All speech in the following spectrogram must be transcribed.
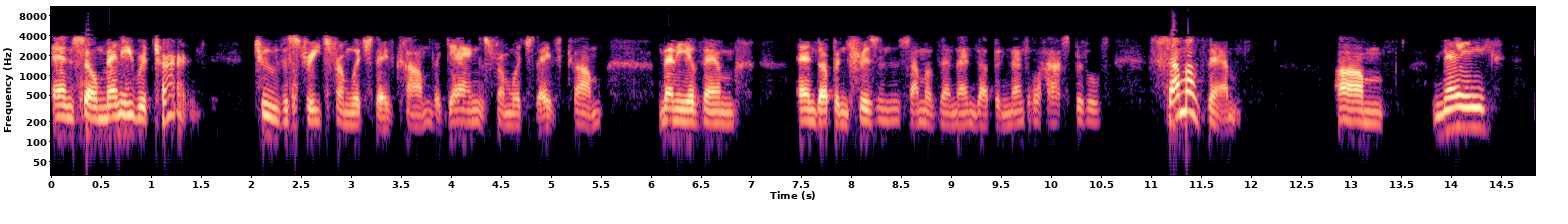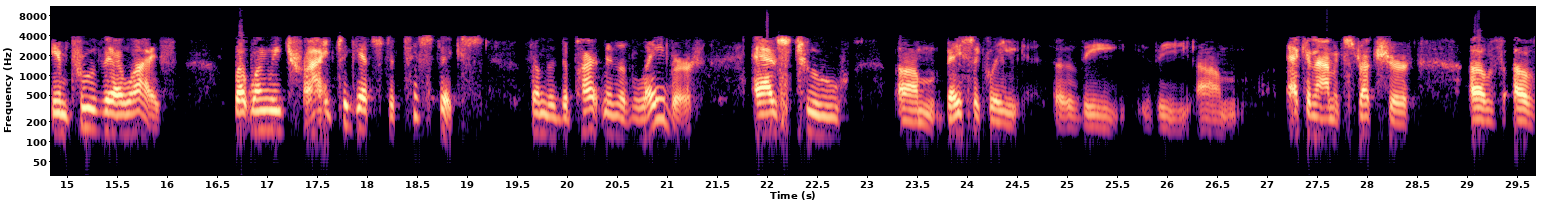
and so many return to the streets from which they've come, the gangs from which they've come. Many of them end up in prison. Some of them end up in mental hospitals. Some of them um, may improve their life but when we tried to get statistics from the Department of Labor as to um, basically the the um, economic structure of, of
